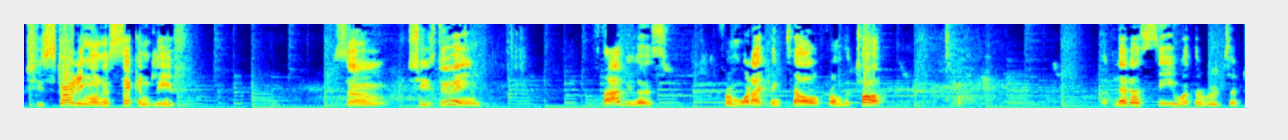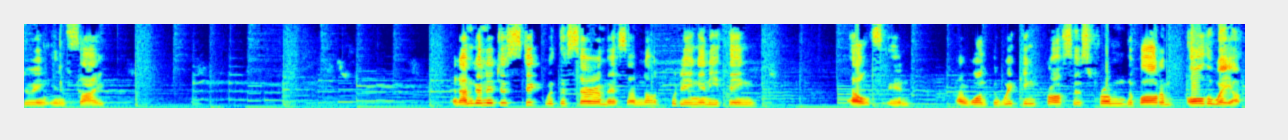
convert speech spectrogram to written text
She's starting on a second leaf. So she's doing fabulous from what I can tell from the top. But let us see what the roots are doing inside. And I'm going to just stick with the Seramis. I'm not putting anything else in. I want the wicking process from the bottom all the way up.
